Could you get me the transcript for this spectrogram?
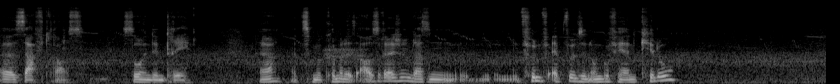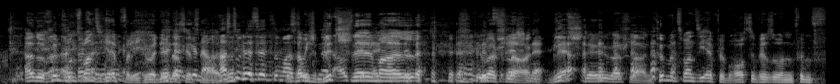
äh, Saft raus. So in dem Dreh. Ja, jetzt können wir das ausrechnen. Das sind fünf Äpfel sind ungefähr ein Kilo. Also 25 Äpfel, ich übernehme das jetzt Genau. mal. Hast ne? du das jetzt mal Das so habe ich schnell blitzschnell mal überschlagen. Blitzschnell überschlagen. 25 Äpfel brauchst du für so einen 5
